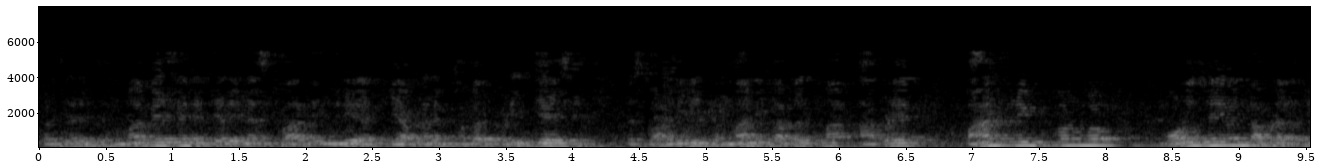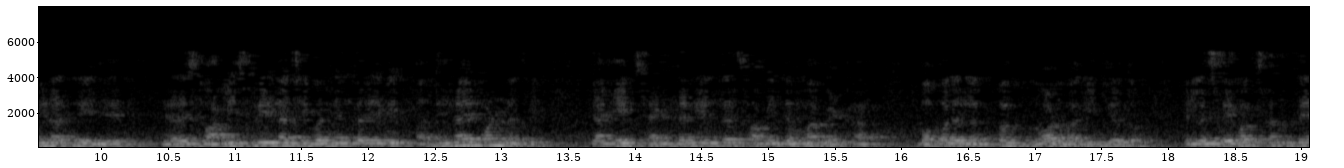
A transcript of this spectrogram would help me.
પણ જ્યારે જમવા બેસે ને ત્યારે એના સ્વાદ ઇન્દ્રિય એ આપણને ખબર પડી જ જાય છે. તો સ્વામીની જમવાની બાબતમાં આપણે પાંચ મિનિટ પણ મોડું થઈ હોય ને તો આપણે અધીરા થઈ જઈએ. જ્યારે સ્વામીશ્રીના જીવનની અંદર એવી અધિનાય પણ નથી. ત્યાં એક સેન્ટરની અંદર સ્વામી જમવા બેઠા. બપોરે લગભગ દોઢ વાગી ગયો હતો. એટલે સેવક સંતે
